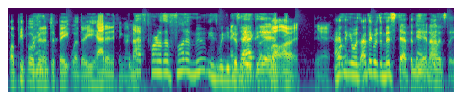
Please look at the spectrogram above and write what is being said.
or people are going to debate whether he had anything or not. That's part of the fun of movies when you Exactly. debate the end. Well, all right, yeah. I think it was. I think it was a misstep in the Yeah, end. Honestly,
